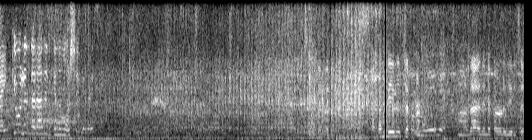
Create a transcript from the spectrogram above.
ലൈക്ക് പോലും തരാതിരിക്കുന്ന മോശമില്ല ഗൈസ് കട്ടമ്പരിയിൽ ചേട്ടനാണ്? ആ അതാ നിന്നെ കടോട് ചിരിച്ച്.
